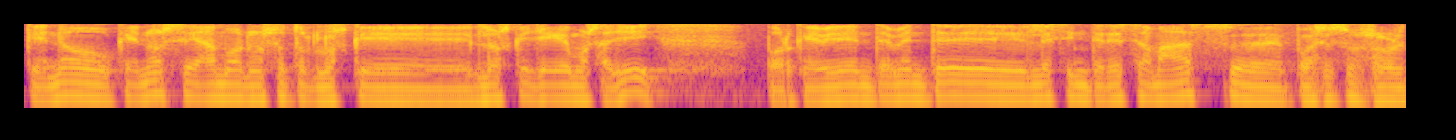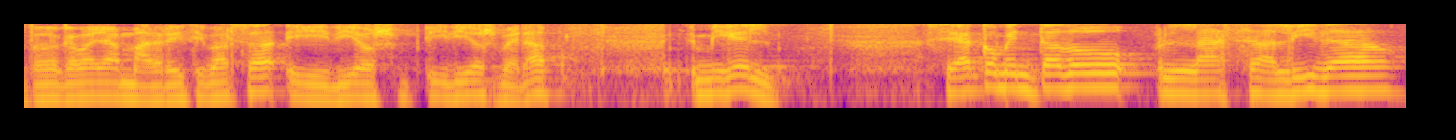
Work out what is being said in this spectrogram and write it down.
que no, que no seamos nosotros los que, los que lleguemos allí. Porque evidentemente les interesa más, eh, pues eso, sobre todo que vayan Madrid y Barça y Dios, y Dios verá. Miguel, se ha comentado la salida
